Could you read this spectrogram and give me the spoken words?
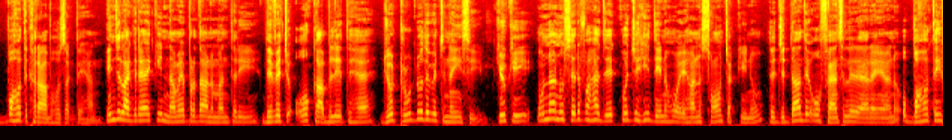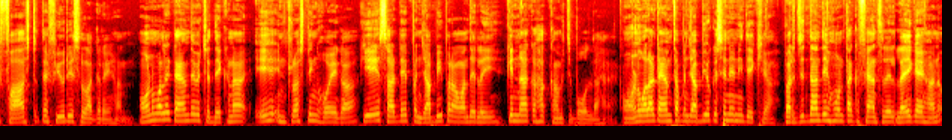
ਬਹੁਤ ਖਰਾਬ ਹੋ ਸਕਦੇ ਹਨ। ਇੰਜ ਲੱਗ ਰਿਹਾ ਹੈ ਕਿ ਨਵੇਂ ਪ੍ਰਧਾਨ ਮੰਤਰੀ ਦੇ ਵਿੱਚ ਉਹ ਕਾਬਲੀਅਤ ਹੈ ਜੋ ਟਰੂਡੋ ਦੇ ਵਿੱਚ ਨਹੀਂ ਸੀ, ਕਿਉਂਕਿ ਉਹਨਾਂ ਨੂੰ ਸਿਰਫ ਹਜੇ ਕੁਝ ਹੀ ਦਿਨ ਹੋਏ ਹਨ ਸੌ ਚੱਕੀ ਨੂੰ ਤੇ ਜਿੱਦਾਂ ਦੇ ਉਹ ਫੈਸਲੇ ਲੈ ਰਹੇ ਹਨ, ਉਹ ਬਹੁਤ ਹੀ ਫਾਸਟ ਤੇ ਫਿਊਰੀਅਸ ਲੱਗ ਰਹੇ ਹਨ। ਆਉਣ ਵਾਲੇ ਟਾਈਮ ਦੇ ਵਿੱਚ ਦੇਖਣਾ ਇਹ ਇੰਟਰਸਟਿੰਗ ਹੋਏਗਾ ਕਿ ਇਹ ਸਾਡੇ ਪੰਜਾਬੀ ਭਰਾਵਾਂ ਦੇ ਲਈ ਕਿੰਨਾ ਕੁ ਹੱਕਾਂ ਵਿੱਚ ਬੋਲਦਾ ਹੈ। ਆਉਣ ਵਾਲਾ ਟਾਈਮ ਤਾਂ ਪੰਜਾਬੀਓ ਕਿਸੇ ਨੇ ਨਹੀਂ ਦੇਖਿਆ, ਪਰ ਜਿੱਦਾਂ ਦੇ ਹੁਣ ਤੱਕ ਫੈਸਲੇ ਲਏ ਗਏ ਹਨ,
